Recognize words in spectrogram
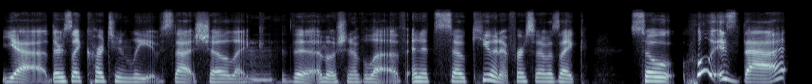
yeah, there's like cartoon leaves that show like Mhm. the emotion of love, and it's so cute. And at first, I was like, so who is that?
